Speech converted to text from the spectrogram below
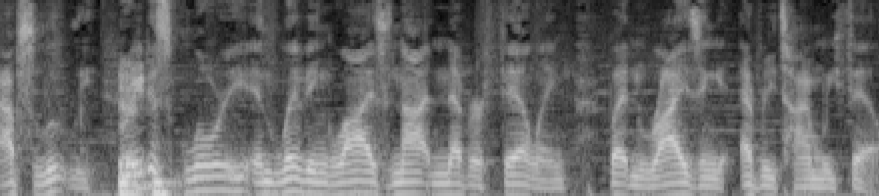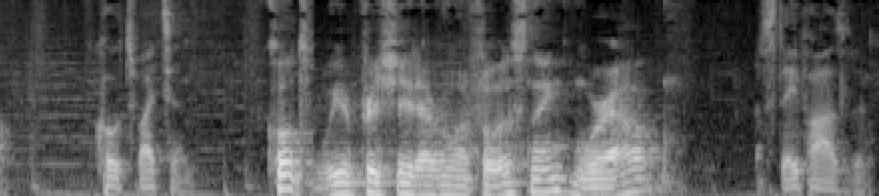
Absolutely. Greatest glory in living lies not in never failing, but in rising every time we fail. Quotes by Tim. Quotes. We appreciate everyone for listening. We're out. Stay positive.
